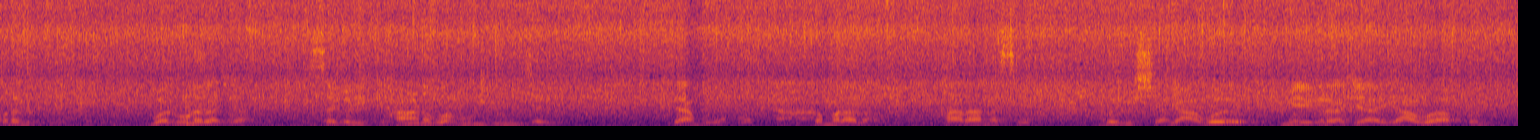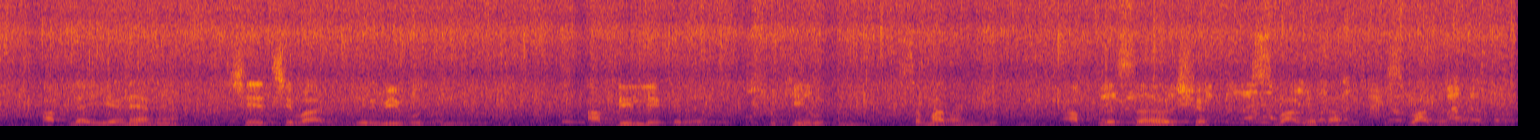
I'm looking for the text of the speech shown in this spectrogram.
परंतु वरुण राजा सगळी घाण वाहून घेऊन जाईल. त्यामुळे कमळाला थारा नसेल. भविष्यात यावं मेघराजा यावं आपण. आपल्या येण्यानं शेतशिवार हिरवी होती. आपली लेकरं सुखी होती समाधानी होती. आपलं सहर्ष स्वागत आहे. स्वागत आहे.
